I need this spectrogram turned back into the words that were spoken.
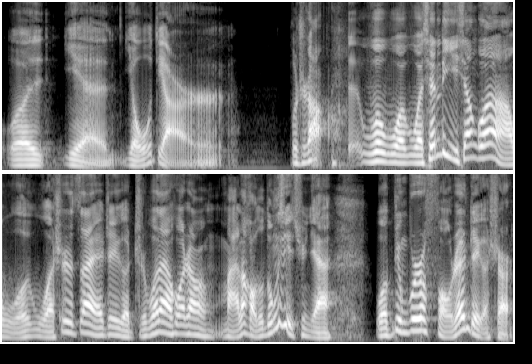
我也有点儿不知道。我我我先利益相关啊，我我是在这个直播带货上买了好多东西。去年我并不是否认这个事儿，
